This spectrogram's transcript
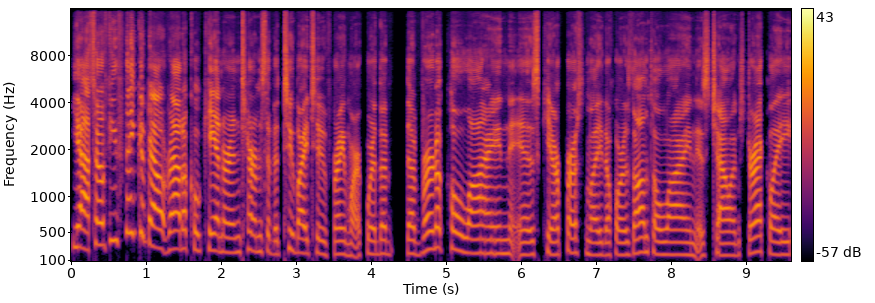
yeah. So if you think about radical candor in terms of a two by two framework, where the, the vertical mm-hmm. line is care personally, the horizontal line is challenge directly.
